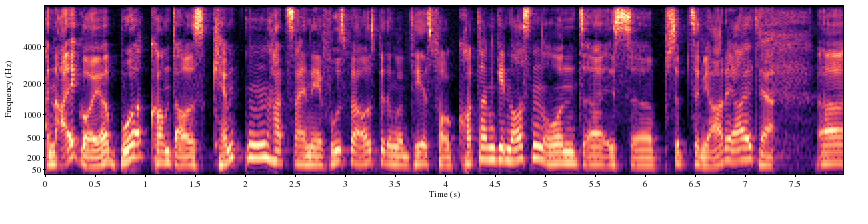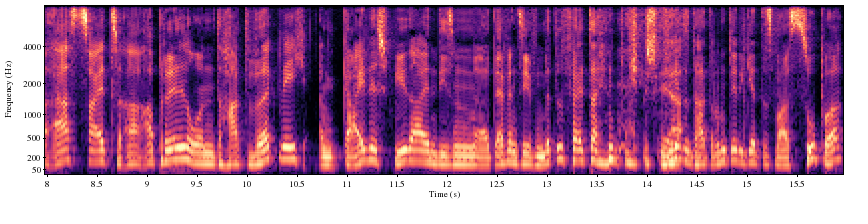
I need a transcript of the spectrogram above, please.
ein Allgäuer, Burg, kommt aus Kempten, hat seine Fußballausbildung beim TSV Kottern genossen und äh, ist äh, 17 Jahre alt. Ja. Äh, erst seit äh, April und hat wirklich ein geiles Spiel da in diesem äh, defensiven Mittelfeld da hinten gespielt Ja. und hat rumdirigiert, das war super.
